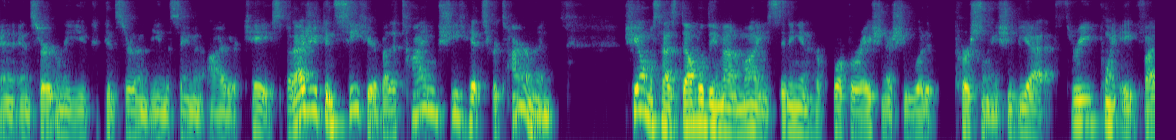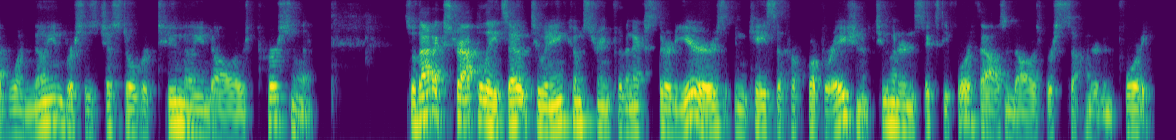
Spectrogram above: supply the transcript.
And, and, certainly you could consider them being the same in either case. But as you can see here, by the time she hits retirement, she almost has double the amount of money sitting in her corporation as she would personally. She'd be at 3.851 million versus just over $2 million personally. So that extrapolates out to an income stream for the next 30 years in case of her corporation of $264,000 versus 140.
